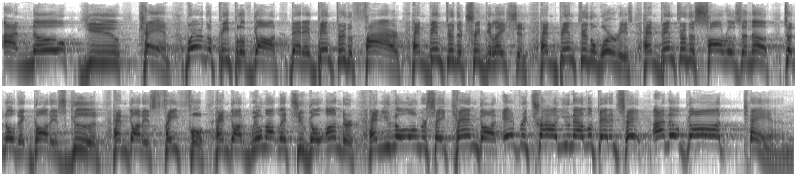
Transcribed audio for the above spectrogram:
I know you can. Where are the people of God that have been through the fire and been through the tribulation and been through the worries and been through the sorrows enough to know that God is good and God is faithful and God will not let you go under? And you no longer say, Can God? Every trial you now look at and say, I know God can.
